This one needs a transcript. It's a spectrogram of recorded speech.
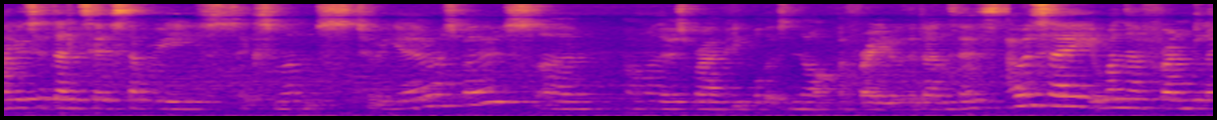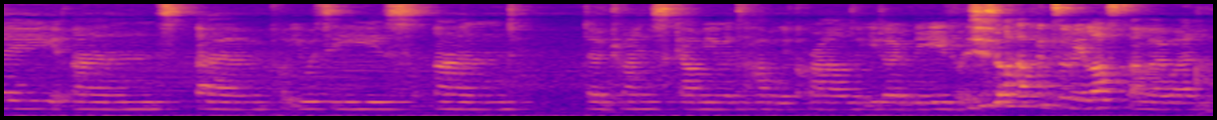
I go to a dentist every six months to a year, I suppose. Um, I'm one of those rare people that's not afraid of the dentist. I would say when they're friendly and um, put you at ease and don't try and scam you into having a crown that you don't need, which is what happened to me last time I went.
